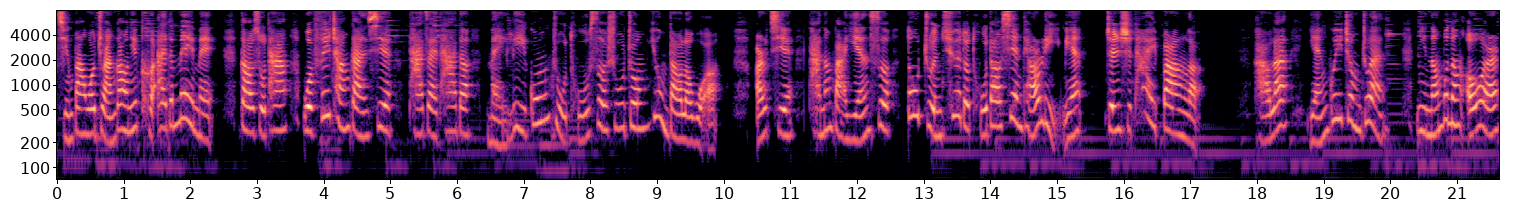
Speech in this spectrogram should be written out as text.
请帮我转告你可爱的妹妹，告诉她我非常感谢她在她的美丽公主涂色书中用到了我。而且她能把颜色都准确地涂到线条里面，真是太棒了。好了，言归正传，你能不能偶尔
